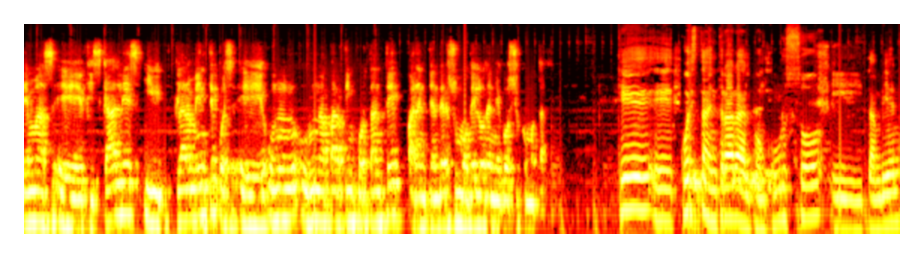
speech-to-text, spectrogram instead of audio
temas eh, fiscales y claramente pues eh, una parte importante para entender su modelo de negocio como tal. ¿Qué eh, cuesta entrar al concurso y también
